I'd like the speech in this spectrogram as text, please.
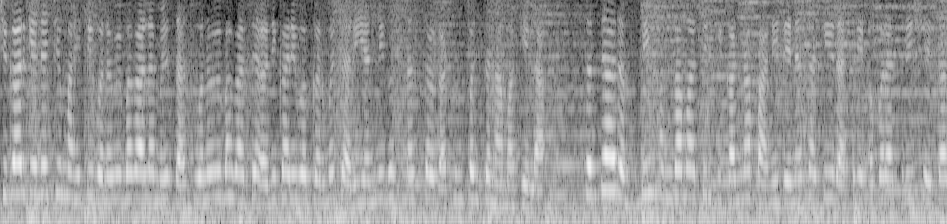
शिकार केल्याची माहिती वनविभागाला मिळताच वनविभागाचे अधिकारी व कर्मचारी यांनी घटनास्थळ गाठून पंचनामा केला. सध्या रब्बी हंगामातील पिकांना पाणी देण्यासाठी रात्री अपरात्री शेतात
